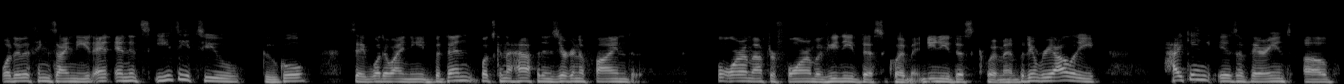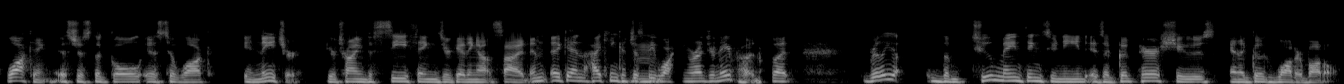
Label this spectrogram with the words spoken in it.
What are the things I need? And and it's easy to Google, say, what do I need? But then what's going to happen is you're going to find forum after forum of you need this equipment, you need this equipment. But in reality, hiking is a variant of walking. It's just the goal is to walk in nature. You're trying to see things, you're getting outside. And again, hiking could just mm. be walking around your neighborhood. But really, the two main things you need is a good pair of shoes and a good water bottle.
